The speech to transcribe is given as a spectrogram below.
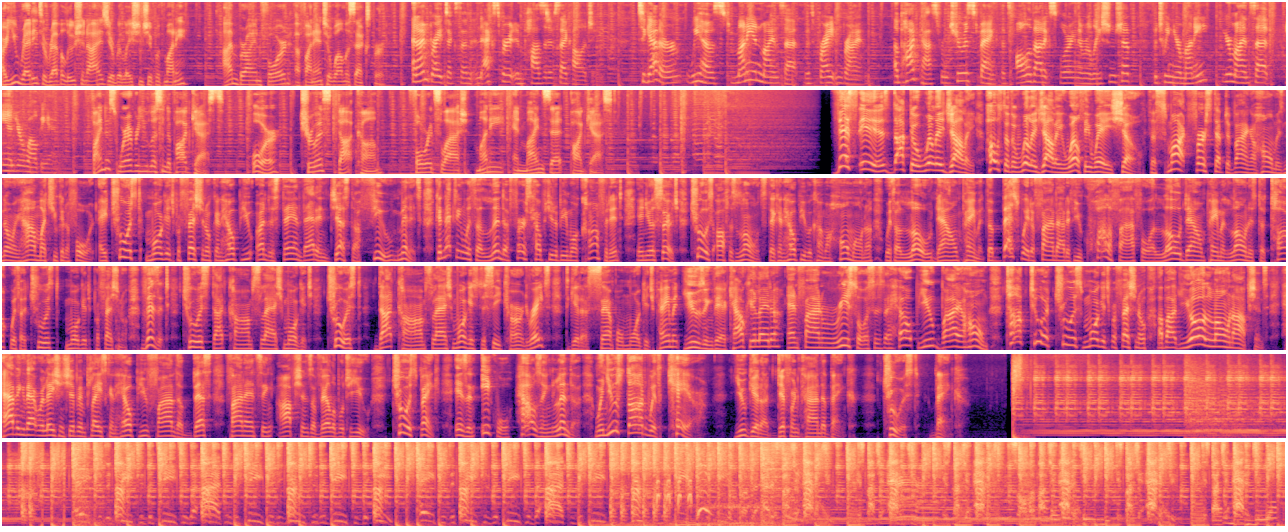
Are you ready to revolutionize your relationship with money? I'm Brian Ford, a financial wellness expert. And I'm Bright Dickson, an expert in positive psychology. Together, we host Money and Mindset with Bright and Brian, a podcast from Truist Bank that's all about exploring the relationship between your money, your mindset, and your well being. Find us wherever you listen to podcasts or truist.com forward slash money and mindset podcast. This is Dr. Willie Jolley, host of the Willie Jolley Wealthy Ways Show. The smart first step to buying a home is knowing how much you can afford. A Truist mortgage professional can help you understand that in just a few minutes. Connecting with a lender first helps you to be more confident in your search. Truist offers loans that can help you become a homeowner with a low down payment. The best way to find out if you qualify for a low down payment loan is to talk with a Truist mortgage professional. Visit truist.com slash mortgage. Truist.com slash mortgage to see current rates, to get a sample mortgage payment using their calculator, and find resources to help you buy a home. Talk to a Truist mortgage professional about your loan options. Having that relationship in place can help you find the best financing options available to you. Truist Bank is an equal housing lender. When you start with care, you get a different kind of bank. Truist Bank. About your attitude It's not your attitude. It's about your attitude.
